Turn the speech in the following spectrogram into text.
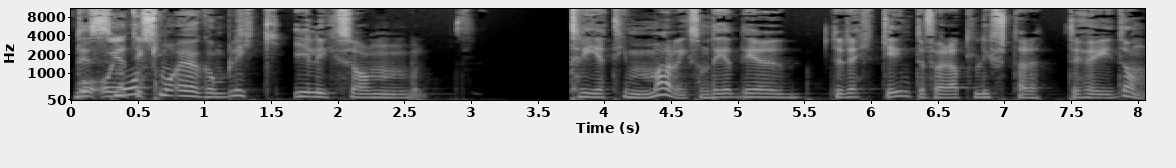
Det är små, tycker... små ögonblick i liksom tre timmar. Liksom. Det, det, det räcker inte för att lyfta det till höjden.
